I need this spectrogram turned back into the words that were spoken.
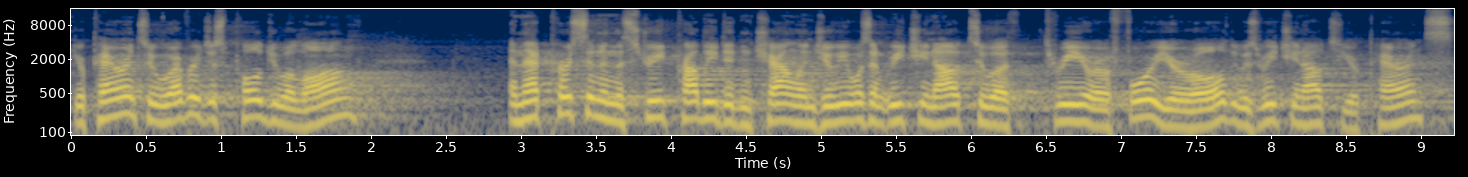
your parents or whoever just pulled you along. And that person in the street probably didn't challenge you. He wasn't reaching out to a three or a four year old, he was reaching out to your parents.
